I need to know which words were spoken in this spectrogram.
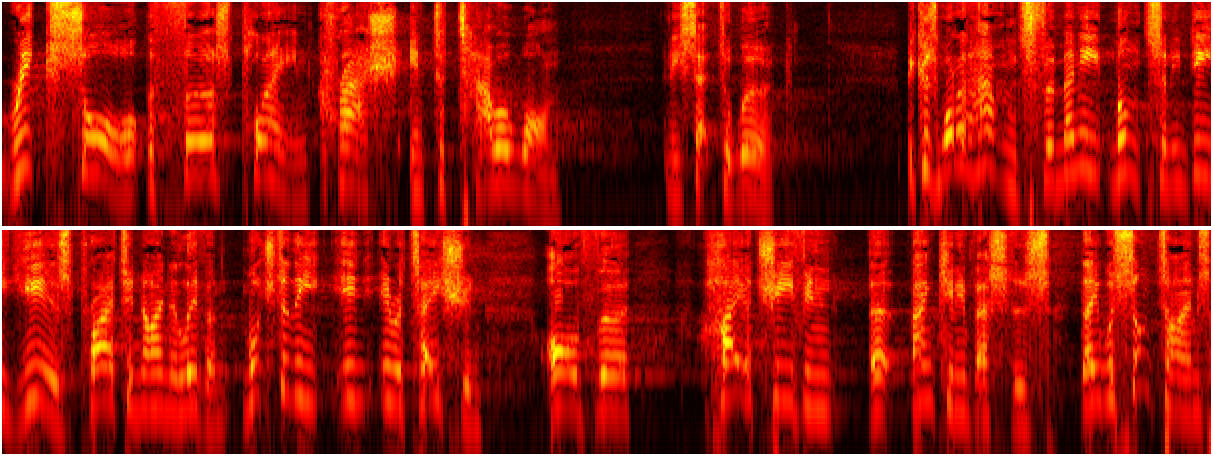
Rick saw the first plane crash into Tower 1 and he set to work. Because what had happened for many months and indeed years prior to 9 11, much to the irritation of uh, high achieving uh, banking investors, they were sometimes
